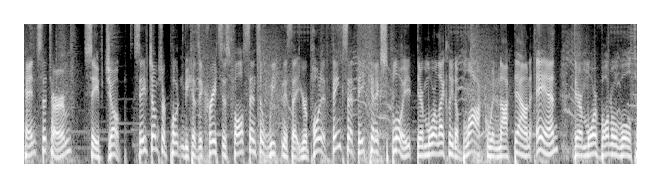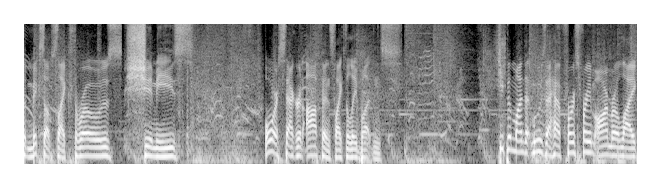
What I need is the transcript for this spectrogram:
Hence the term safe jump. Safe jumps are potent because it creates this false sense of weakness that your opponent thinks that they can exploit. They're more likely to block when knocked down, and they're more vulnerable to mix-ups like throws, shimmies, or staggered offense like delay buttons. Keep in mind that moves that have first frame armor like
